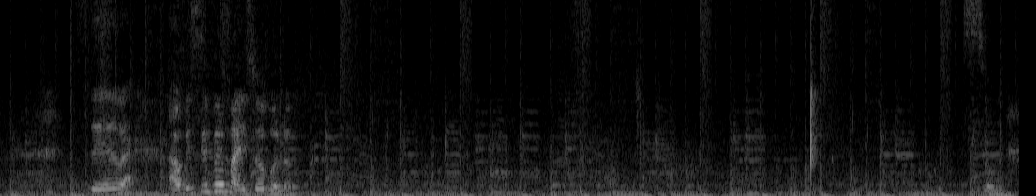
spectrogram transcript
so i'll be sipping my sobolo so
